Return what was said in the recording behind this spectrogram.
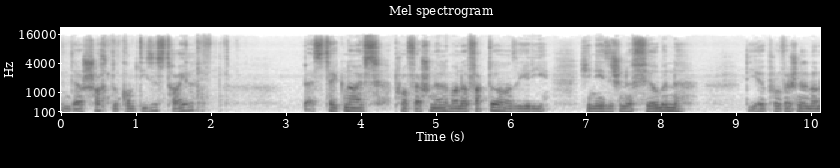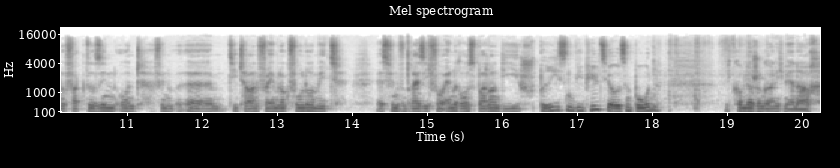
In der Schachtel kommt dieses Teil. Bestech Knives Professional Manufacture, also hier die chinesischen Firmen, die hier Professional Manufacture sind und äh, Titan Framelock Folder mit S35VN rausballern, die sprießen wie Pilze aus dem Boden. Ich komme da schon gar nicht mehr nach,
